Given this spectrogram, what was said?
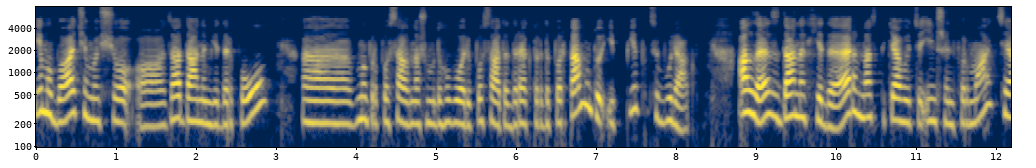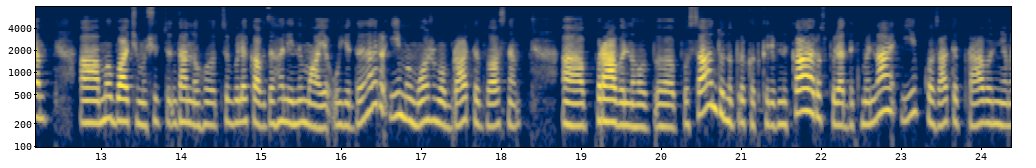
І ми бачимо, що е, за даним ЄДРПО е, ми прописали в нашому договорі посада директор департаменту і ПІП Цибуляк. Але з даних ЄДР в нас підтягується інша інформація. Ми бачимо, що даного цибуляка взагалі немає у ЄДР, і ми можемо брати власне, правильного е, посаду, наприклад, керівника, розпорядник майна, і вказати правильні,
